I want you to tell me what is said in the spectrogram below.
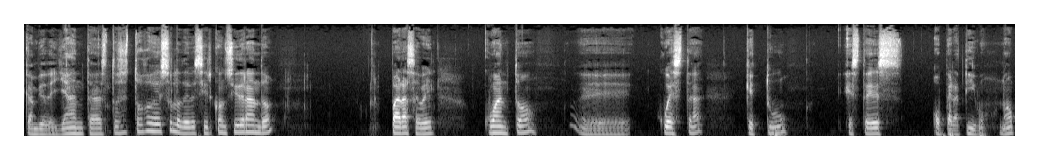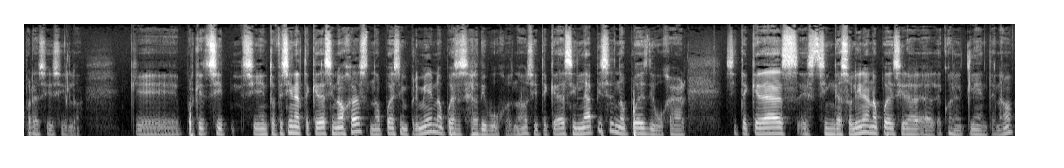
cambio de llantas. Entonces todo eso lo debes ir considerando para saber cuánto eh, cuesta que tú estés operativo, ¿no? Por así decirlo. Que, porque si, si en tu oficina te quedas sin hojas, no puedes imprimir, no puedes hacer dibujos, ¿no? Si te quedas sin lápices, no puedes dibujar. Si te quedas sin gasolina, no puedes ir con el cliente, ¿no?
